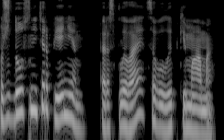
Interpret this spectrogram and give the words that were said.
Жду с нетерпением, расплывается в улыбке мама.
